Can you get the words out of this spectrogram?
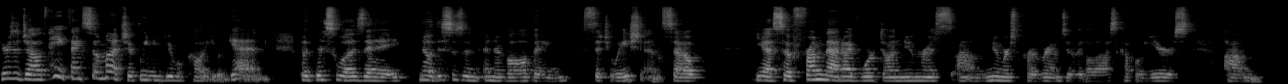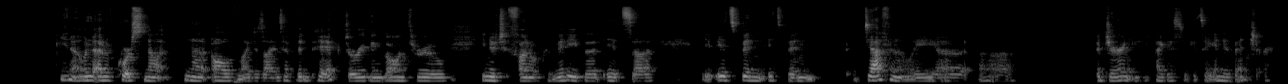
here's a job. Hey, thanks so much. If we need you, we'll call you again. But this was a no. This is an, an evolving situation. So yeah. So from that, I've worked on numerous um, numerous programs over the last couple years. Um, you know, and, and, of course, not not all of my designs have been picked or even gone through you know to final committee. But it's uh, it's been it's been definitely. Uh, a journey, I guess you could say, an adventure.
